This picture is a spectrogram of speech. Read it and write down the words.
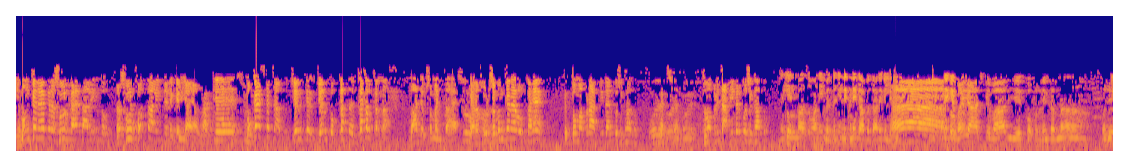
یہ ممکن ہے کہ رسول کہے تعلیم دو رسول خود تعلیم دینے کے لیے آیا ہوا۔ وہ کیسے چاہتے؟ جن کے جن کو قتل کرنا واجب سمجھتا ہے۔ کیا رسول سے ممکن ہے؟ وہ کہے کہ تم اپنا عقیدہ ان کو سکھا دو۔ اچھا۔ تم اپنی تعلیم ان کو سکھا دو۔ نہیں یہ بات وہاں نہیں ملتا جی لکھنے کا آپ بتا رہے ہیں کہ ہاں بھائی آج کے بعد یہ کفر نہیں کرنا۔ مجھے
